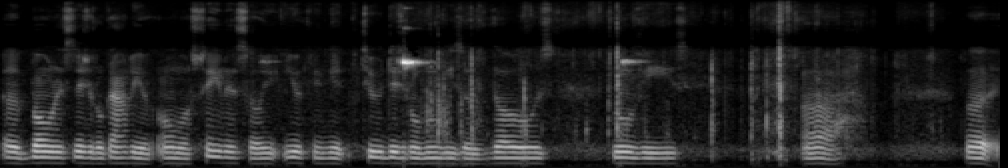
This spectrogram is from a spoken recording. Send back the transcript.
a bonus digital copy of Almost Famous, so you can get two digital movies of those movies. Ah. But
